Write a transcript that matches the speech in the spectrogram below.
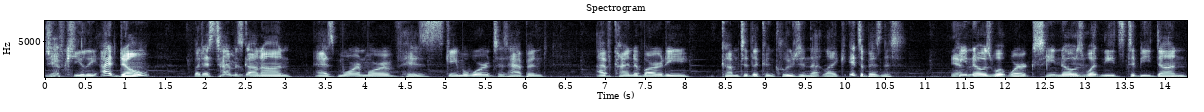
geoff keighley i don't. But as time has gone on as more and more of his game awards has happened i've kind of already come to the conclusion that like it's a business. Yeah. he knows what works. He knows Yeah. what needs to be done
